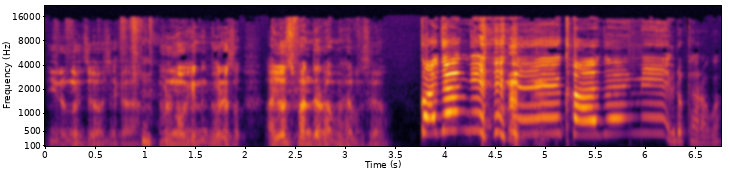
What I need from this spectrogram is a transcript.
이런 거죠. 제가 울먹이는 거 그래서 아, 연습한 대로 한번 해보세요. 과장님, 과장님 이렇게 하라고요?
